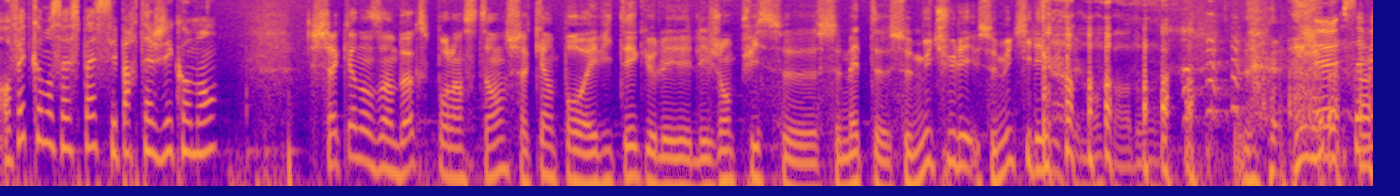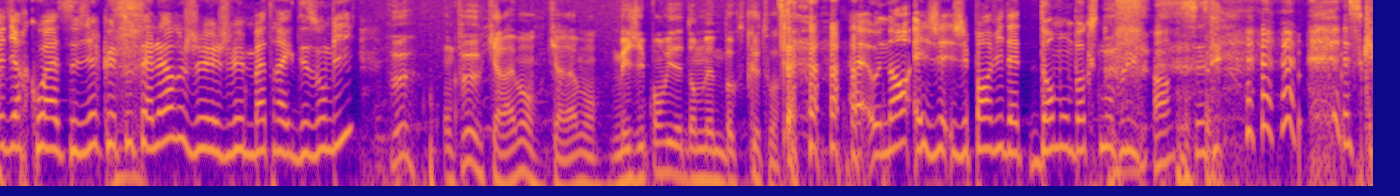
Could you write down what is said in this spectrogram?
En fait, comment ça se passe? C'est partagé comment? Chacun dans un box pour l'instant, chacun pour éviter que les, gens puissent euh, se mettre, se mutiler, se mutiler mutuellement, pardon. Euh, ça veut dire quoi? Ça veut dire que tout à l'heure, je, vais me battre avec des zombies? On peut, on peut, carrément, carrément. Mais j'ai pas envie d'être dans le même box que toi. Euh, non, et j'ai pas envie d'être dans mon box non plus. Hein. Est-ce que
